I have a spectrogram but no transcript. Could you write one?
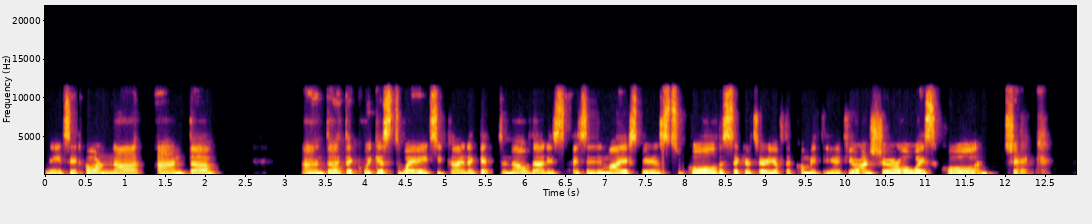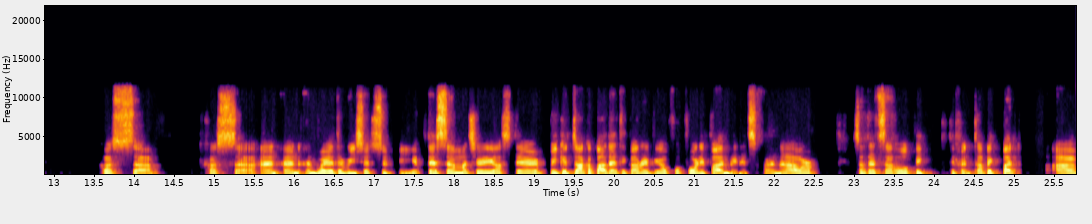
needs it or not. And um, and uh, the quickest way to kind of get to know that is, is in my experience, to call the secretary of the committee. And if you're unsure, always call and check because because uh, and, and and where the research should be. If there's some materials there, we could talk about ethical review for 45 minutes or an hour. So that's a whole big different topic. But uh,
